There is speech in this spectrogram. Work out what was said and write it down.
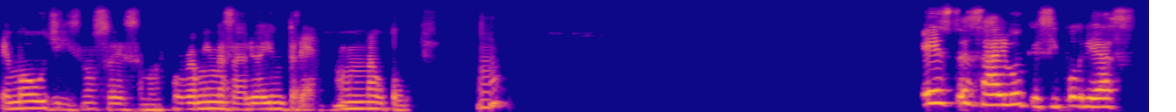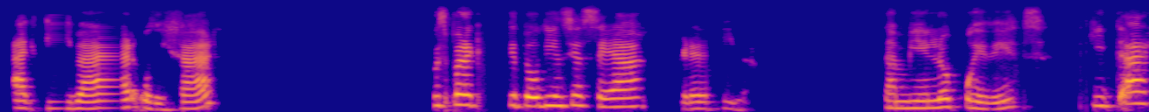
emojis. No sé, se me a mí me salió ahí un tren, un autobús. Este es algo que sí podrías activar o dejar, pues para que tu audiencia sea creativa también lo puedes quitar.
